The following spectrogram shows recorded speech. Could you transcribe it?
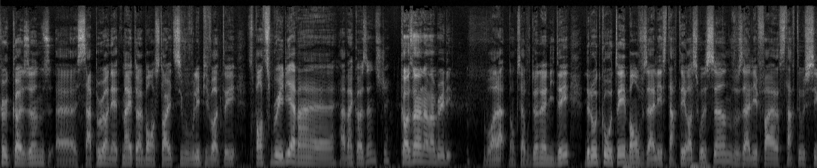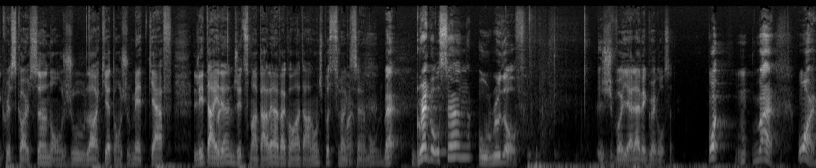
Kirk Cousins, euh, ça peut honnêtement être un bon start si vous voulez pivoter. Tu portes Brady avant, avant Cousins, Jay? Cousin avant Brady. Voilà, donc ça vous donne une idée. De l'autre côté, bon, vous allez starter Ross Wilson, vous allez faire starter aussi Chris Carson, on joue Lockett, on joue Metcalf. Les Titans, Jay, tu m'en parlais avant qu'on rentre en onde, je sais pas si tu Ouais. glisser un mot. là. Ben, Greg Olson ou Rudolph? Je vais y aller avec Greg Olson. Ouais, ben, ouais.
